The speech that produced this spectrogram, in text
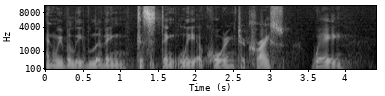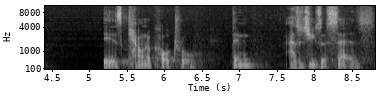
and we believe living distinctly according to Christ's way is countercultural, then as Jesus says,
